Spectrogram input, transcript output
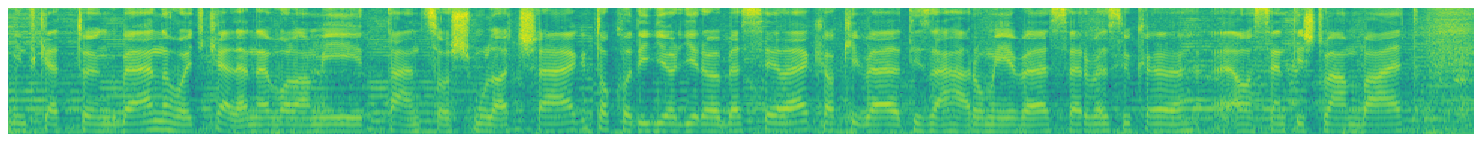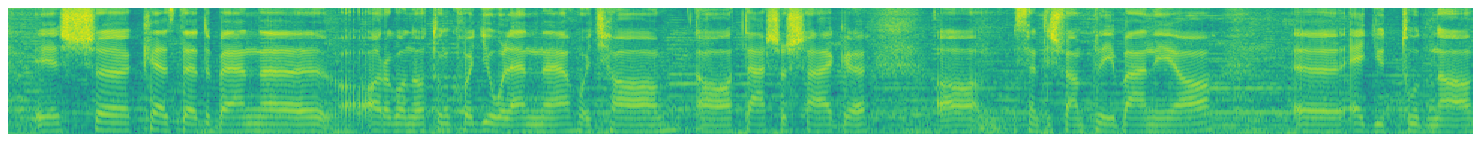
mindkettőnkben, hogy kellene valami táncos mulatság. Tokodi Györgyiről beszélek, akivel 13 éve szervezzük a Szent István bált, és kezdetben arra gondoltunk, hogy jó lenne, hogyha a társaság, a Szent István plébánia együtt tudna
